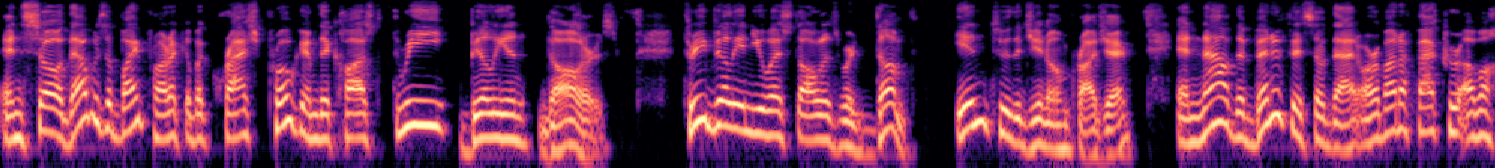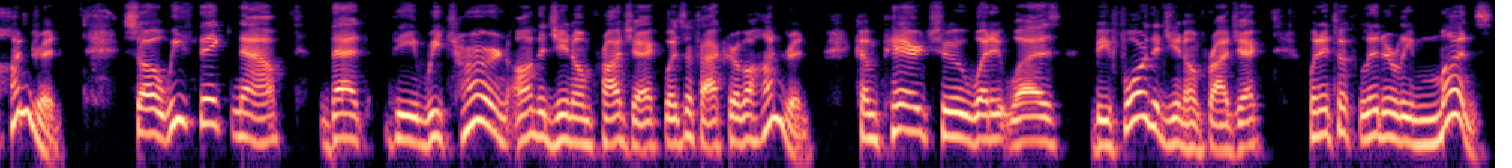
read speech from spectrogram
And so that was a byproduct of a crash program that cost $3 billion. 3 billion US dollars were dumped into the Genome Project. And now the benefits of that are about a factor of 100. So we think now that the return on the Genome Project was a factor of 100 compared to what it was before the Genome Project when it took literally months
